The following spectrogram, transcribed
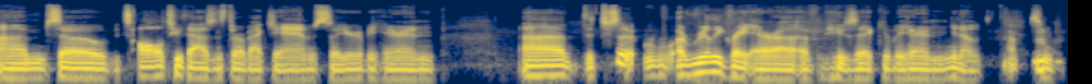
Um, so it's all 2000s throwback jams. So you're going to be hearing, uh, it's just a, a really great era of music. You'll be hearing, you know, Some-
